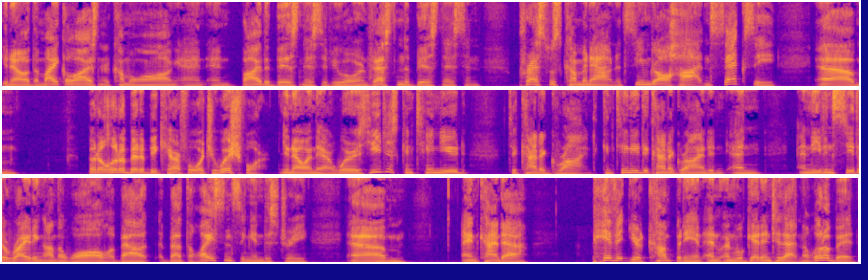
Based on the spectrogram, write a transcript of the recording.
you know, the Michael Eisner come along and and buy the business, if you will, or invest in the business, and press was coming out, and it seemed all hot and sexy. Um, but a little bit of be careful what you wish for, you know, in there. Whereas you just continued to kind of grind, continue to kind of grind and, and, and even see the writing on the wall about, about the licensing industry, um, and kind of pivot your company. And, and, and we'll get into that in a little bit.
